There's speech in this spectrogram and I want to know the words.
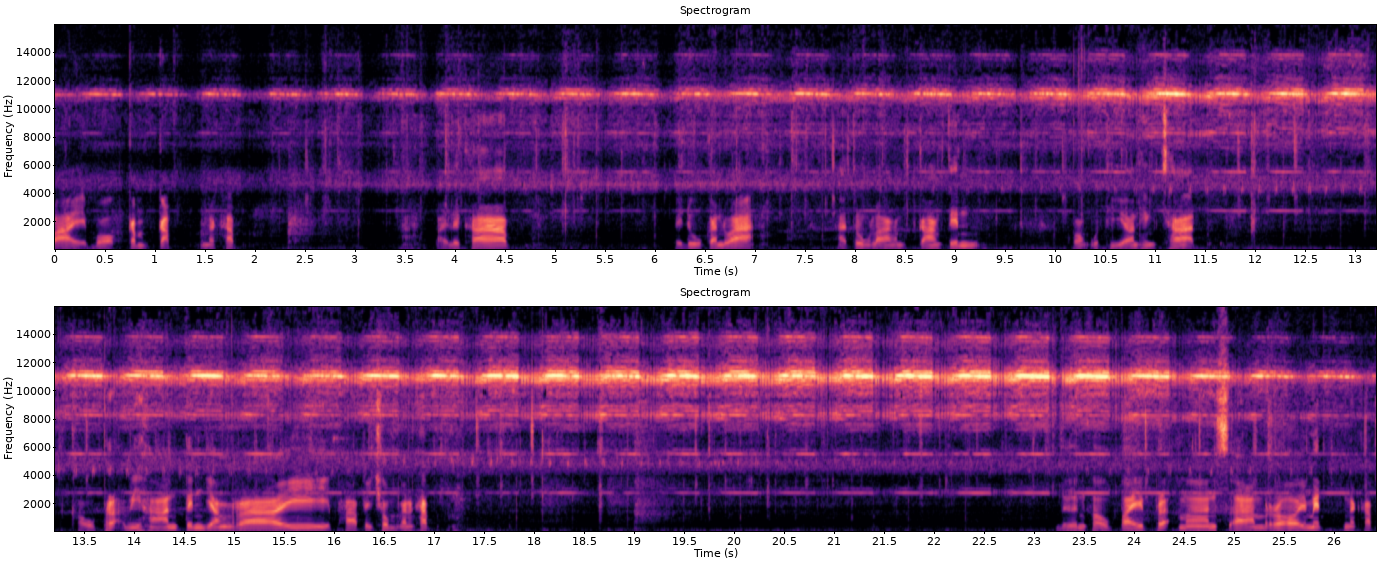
ป้ายบอกกำกับนะครับไปเลยครับ ไปดูกันว่าอ่าตรงลานกลางเต็นท์ของอุทยานแห่งชาติ เขาพระวิหารเป็นอย่างไร พาไปชมกันครับ เดินเข้าไปประมาณ 300 เมตรนะครับ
